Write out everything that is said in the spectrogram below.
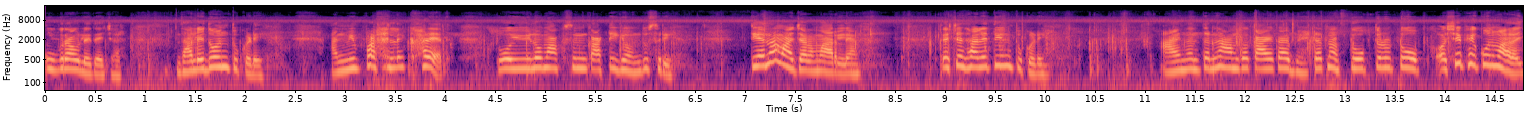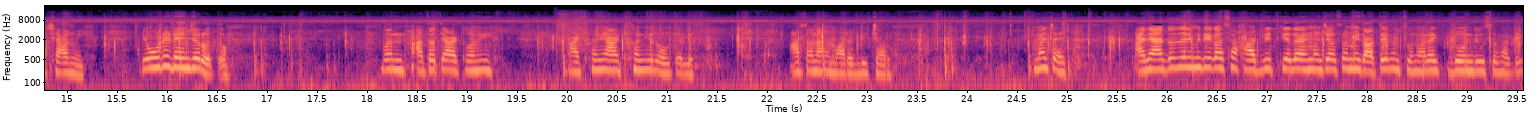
उगरावले त्याच्यावर. झाले दोन तुकडे. आणि मी पडाले खळ्यात. तो इलो मागसून काठी घेऊन दुसरी. ते ना माझ्यावर मारल्या. त्याचे झाले तीन तुकडे. आणि नंतर ना आमचं काय काय भेटत ना टोप तर टोप. असे फेकून मारायचे आम्ही. एवढे डेंजर होतं. पण आता त्या आठवणी आठवणी आठवणी रवतले आता नाही मारत विचारू मजा येत. आणि आता जरी मी ते कसं हातबीत केलं आहे म्हणजे असं मी जाते ना चुनार एक दोन दिवसासाठी.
